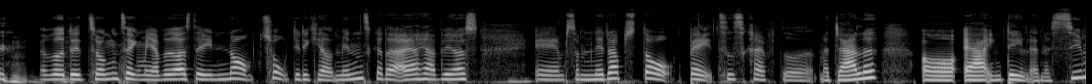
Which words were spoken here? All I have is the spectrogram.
jeg ved, det er tunge ting, men jeg ved også, det er enormt to dedikerede mennesker, der er her ved os, øh, som netop står bag tidsskriftet Majale og er en del af Nassim.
